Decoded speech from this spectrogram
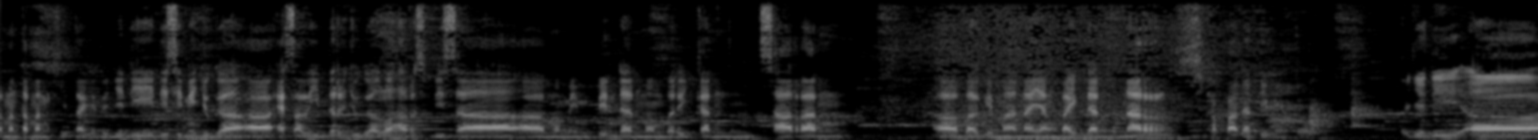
teman-teman kita gitu jadi di sini juga uh, as a leader juga lo harus bisa uh, memimpin dan memberikan saran uh, bagaimana yang baik dan benar kepada tim itu jadi uh,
